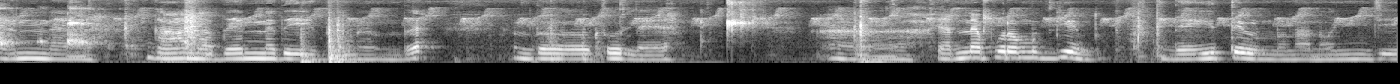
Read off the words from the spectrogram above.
ಎಣ್ಣೆ ಗಾನದ ಎಣ್ಣೆದೇ ಇದನ್ನೊಂದು ಒಂದು ತುಲೆ ಎಣ್ಣೆ ಪೂರ ಮುಗ್ಗಿಂಡು ದೇಯ್ತೆ ಉಂಡು ನಾನು ಒಂಜಿ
